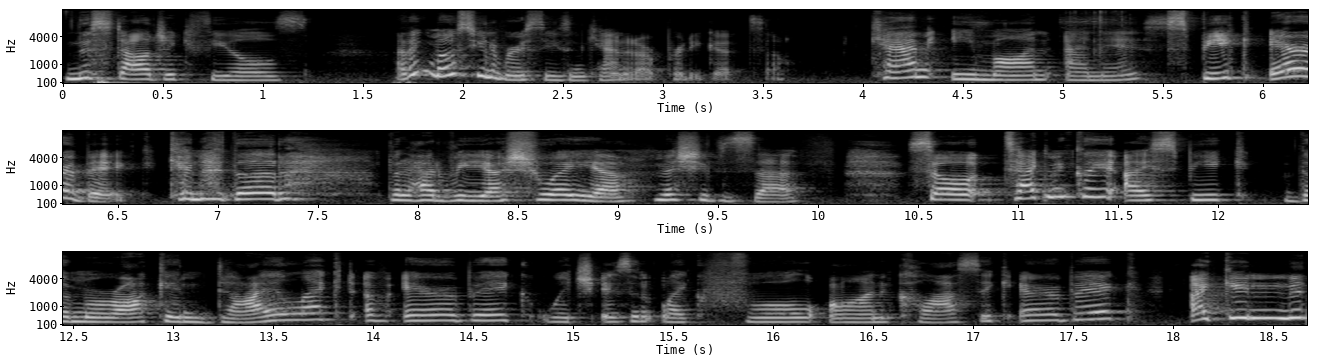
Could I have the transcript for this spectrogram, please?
nostalgic feels. I think most universities in Canada are pretty good, so. Can Imane Anys speak Arabic? Can بالعربية شوية ماشي بزاف. So technically I speak the Moroccan dialect of Arabic, which isn't like full on classic Arabic. I can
